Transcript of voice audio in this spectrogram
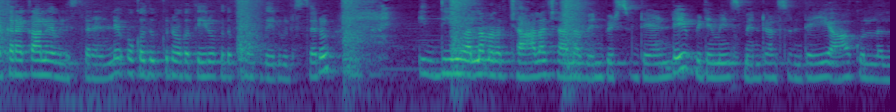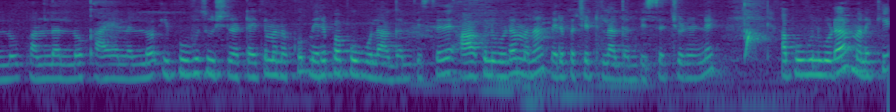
రకరకాలుగా పిలుస్తారండి. ఒక దుక్కున ఒక తీరు ఒక దుక్కున ఒక తీరు పిలుస్తారు. దీనివల్ల మనకు చాలా చాలా బెనిఫిట్స్ ఉంటాయండి విటమిన్స్ మినరల్స్ ఉంటాయి. ఆకులల్లో పండ్లల్లో కాయలల్లో. ఈ పువ్వు చూసినట్టయితే మనకు మిరప పువ్వులాగా కనిపిస్తుంది. ఆకులు కూడా మన మిరప చెట్టు లాగా కనిపిస్తుంది చూడండి. ఆ పువ్వులు కూడా మనకి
